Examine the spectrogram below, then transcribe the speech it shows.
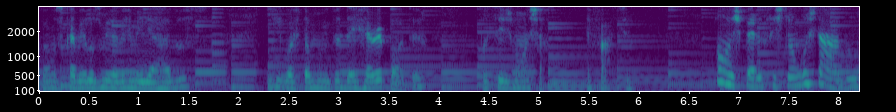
com os cabelos meio avermelhados e que gosta muito de Harry Potter. Vocês vão achar, é fácil. Bom, eu espero que vocês tenham gostado,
